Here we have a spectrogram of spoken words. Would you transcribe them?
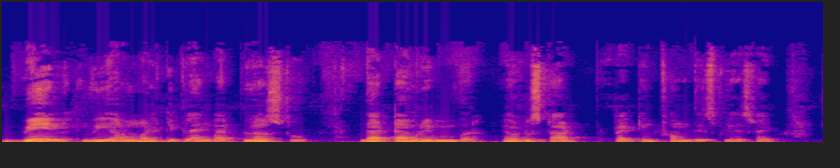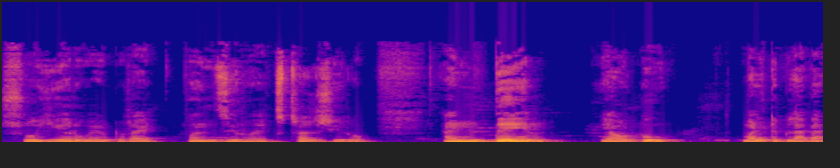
when we are multiplying by plus 2 that time remember you have to start writing from this place right? So here we have to write 1 0 extra 0 and then you have to multiply by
